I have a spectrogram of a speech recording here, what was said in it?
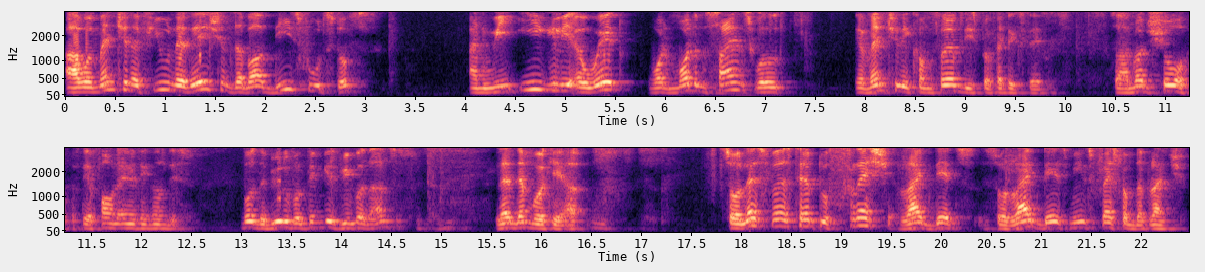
I will mention a few narrations about these foodstuffs, and we eagerly await what modern science will eventually confirm these prophetic statements. So I'm not sure if they found anything on this. But the beautiful thing is we've got the answers. Let them work it out. So let's first turn to fresh ripe dates. So ripe dates means fresh from the branch.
